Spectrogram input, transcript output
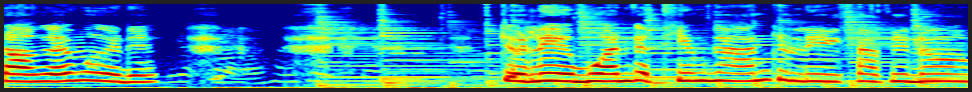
น้องเอ้ยมือนี้จุลีมวนกับทีมงานจุลีค่ะพี่น้อง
